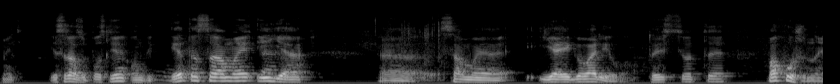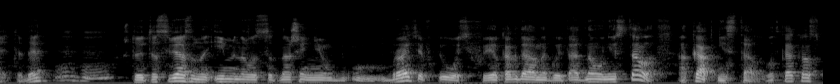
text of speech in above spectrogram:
Понимаете? И сразу после он говорит, это самое и я, э, самое я и говорил. То есть вот э, похоже на это, да? Угу. Что это связано именно вот с отношением братьев к Иосифу. И когда она говорит, одного не стало, а как не стало? Вот как раз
